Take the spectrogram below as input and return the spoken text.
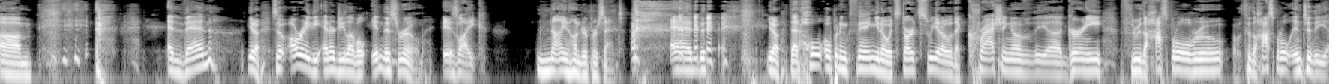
Um, and then you know, so already the energy level in this room is like nine hundred percent. And you know that whole opening thing you know it starts you know the crashing of the uh, gurney through the hospital room through the hospital into the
